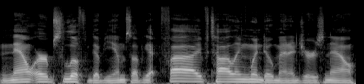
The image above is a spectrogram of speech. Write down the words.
now Herbstluft WM. So I've got five tiling window managers now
